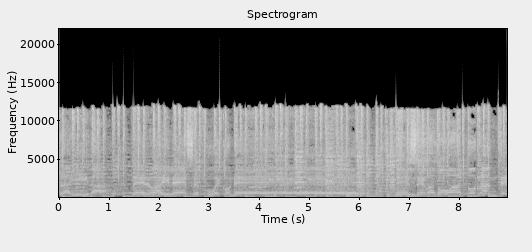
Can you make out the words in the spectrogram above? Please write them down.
Distraída del baile se fue con él. Ese vago atorrante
